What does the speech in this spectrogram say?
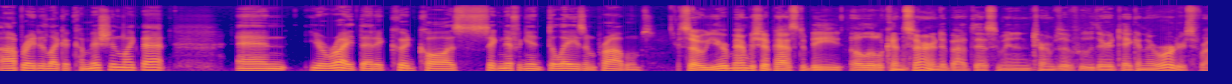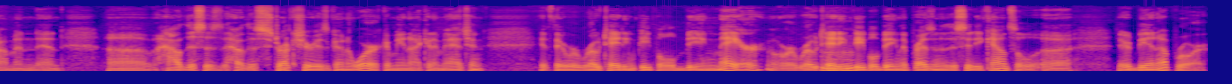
operated like a commission like that. And you're right that it could cause significant delays and problems. So your membership has to be a little concerned about this. I mean, in terms of who they're taking their orders from and and uh, how this is how this structure is going to work. I mean, I can imagine if there were rotating people being mayor or rotating mm-hmm. people being the president of the city council, uh, there'd be an uproar.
